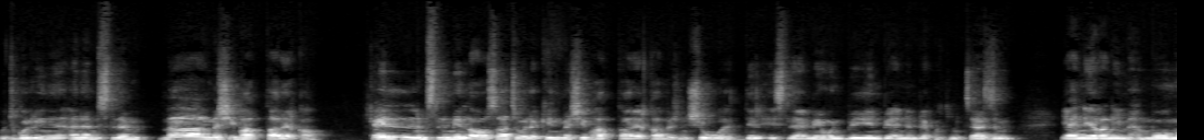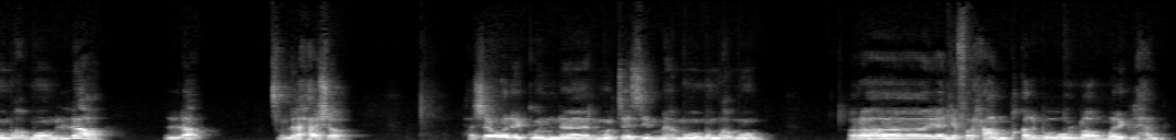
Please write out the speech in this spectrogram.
وتقول لي أنا مسلم ما ماشي بهاد الطريقة. كاين المسلمين العصاة ولكن ماشي بهاد الطريقة باش نشوه الدين الإسلامي ونبين بأن إلا كنت ملتزم يعني راني مهموم ومغموم. لا لا لا حاشا. حاشا ولا يكون الملتزم مهموم ومغموم. راه يعني فرحان بقلبه اللهم لك الحمد.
